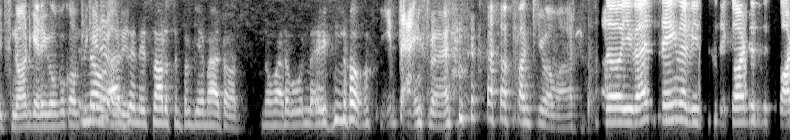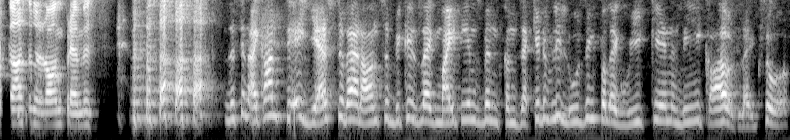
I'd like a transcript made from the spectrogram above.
It's not getting overcomplicated. No, as in it's not a simple game at all. No matter what, like no. Thanks, man. Fuck you, Amar. So you guys are saying that we just recorded this podcast on a wrong premise. Listen, I can't say yes to that answer because like my team's been consecutively losing for like week in and week out. Like so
